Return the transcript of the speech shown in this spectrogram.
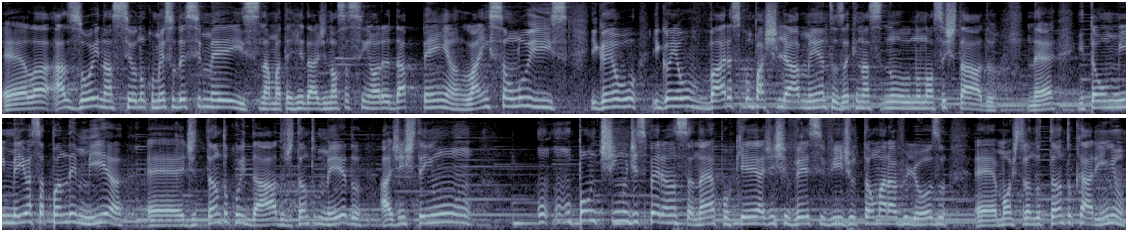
Ela, a Zoe nasceu no começo desse mês, na maternidade Nossa Senhora da Penha, lá em São Luís. E ganhou, e ganhou vários compartilhamentos aqui na, no, no, nosso estado. Né? Então, em meio a essa pandemia é, de tanto cuidado, de tanto medo, a gente tem um um, um, pontinho de esperança, né? Porque a gente vê esse vídeo tão maravilhoso, é, mostrando tanto carinho,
